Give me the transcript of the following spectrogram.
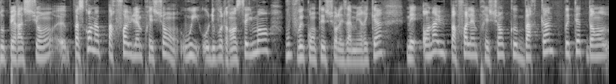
opérations? Parce qu'on a parfois eu l'impression, oui, au niveau de renseignement, vous pouvez compter sur les Américains, mais on a eu parfois l'impression que Barkhane, peut-être dans,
